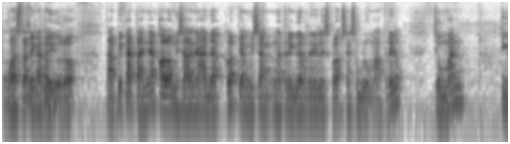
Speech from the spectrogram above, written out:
pound sterling atau euro. Tapi katanya kalau misalnya ada klub yang bisa nge-trigger release clause-nya sebelum April, cuman 30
